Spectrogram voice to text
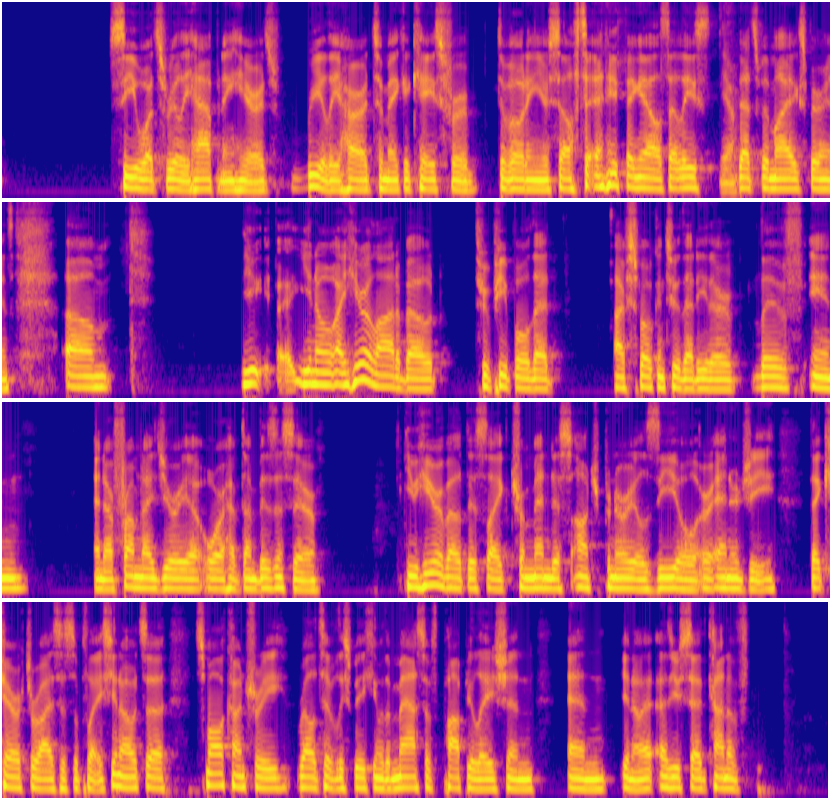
see what's really happening here, it's really hard to make a case for devoting yourself to anything else. At least Yeah. that's been my experience. Um, you you know, I hear a lot about through people that I've spoken to that either live in and are from Nigeria or have done business there. You hear about this like tremendous entrepreneurial zeal or energy that characterizes the place. You know, it's a small country, relatively speaking, with a massive population, and you know, as you said, kind of,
